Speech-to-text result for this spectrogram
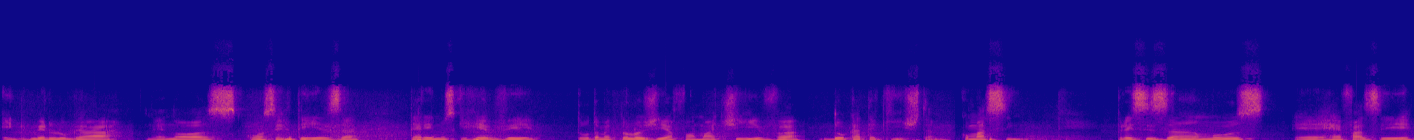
Em primeiro lugar, né, nós com certeza teremos que rever toda a metodologia formativa do catequista. Como assim? Precisamos é, refazer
